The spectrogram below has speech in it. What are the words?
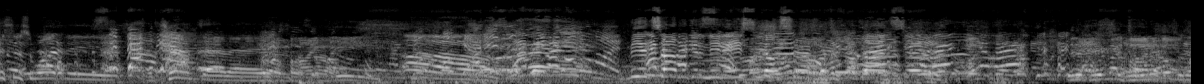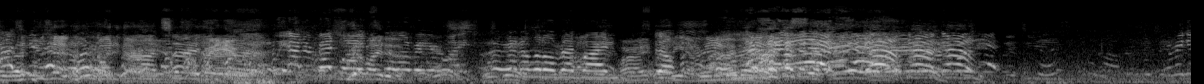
This is what the attempt at. Me and Sam are gonna need ACL surgery. For God's sake. Did it pay my toenails or the red? God's sake. We had a red wine spill over here, Mike. We had a little red wine spill. Here we go, go, go. Here we go.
